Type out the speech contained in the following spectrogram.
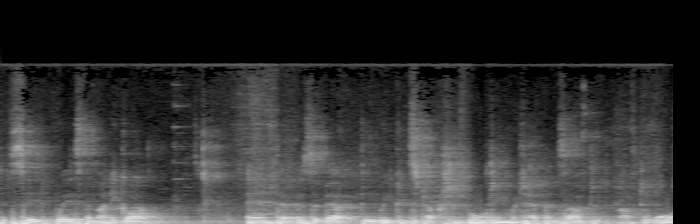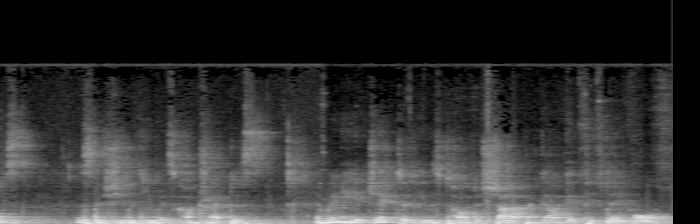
that said, Where's the money gone? And that was about the reconstruction rorting, which happens after, after wars, especially with US contractors. And when he objected, he was told to shut up and go and get 15 more.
